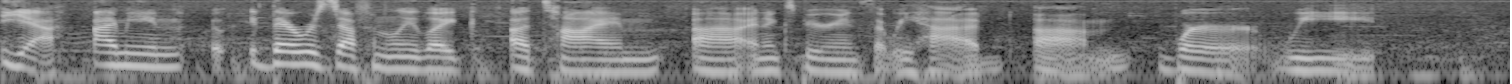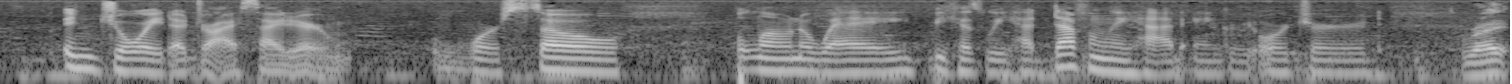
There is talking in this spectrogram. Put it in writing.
Yeah, I mean, there was definitely like a time, uh, an experience that we had um, where we enjoyed a dry cider. We're so blown away because we had definitely had Angry Orchard, Right?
